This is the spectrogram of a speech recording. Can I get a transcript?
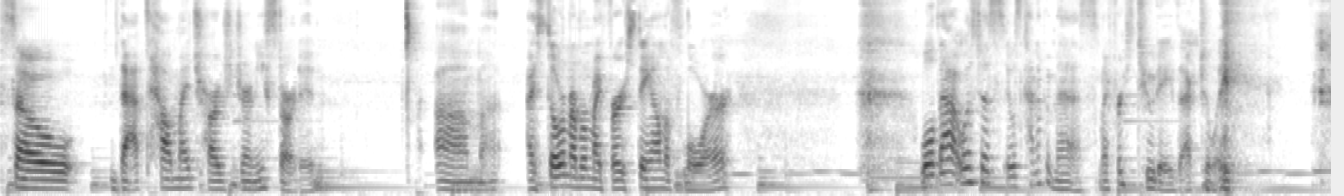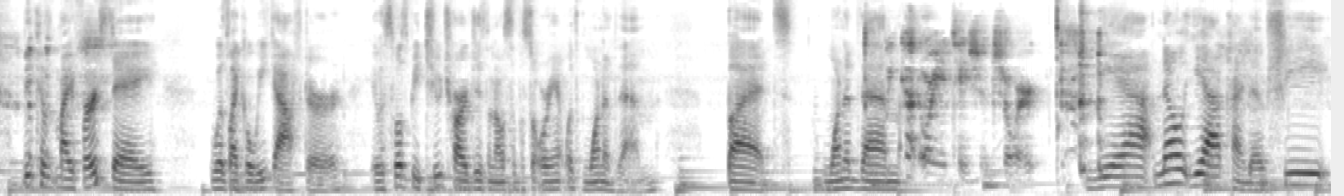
So that's how my charge journey started. Um, I still remember my first day on the floor. Well, that was just, it was kind of a mess. My first two days, actually. because my first day was like a week after. It was supposed to be two charges, and I was supposed to orient with one of them. But one of them we cut orientation short. yeah, no, yeah, kind of. She,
